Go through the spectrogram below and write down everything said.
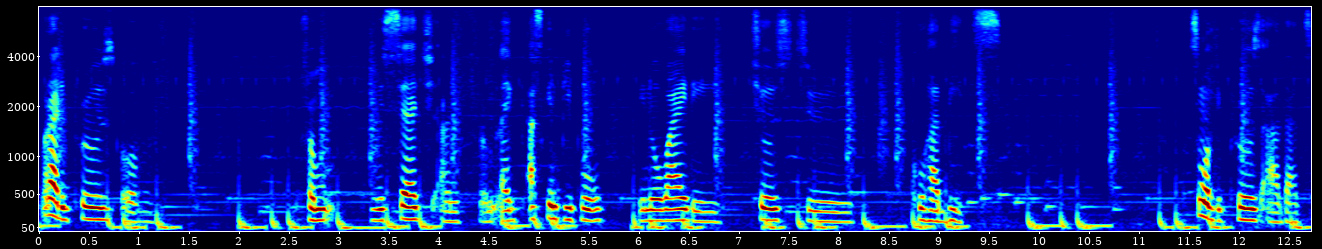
What are the pros of from research and from like asking people, you know, why they chose to cohabit? Some of the pros are that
